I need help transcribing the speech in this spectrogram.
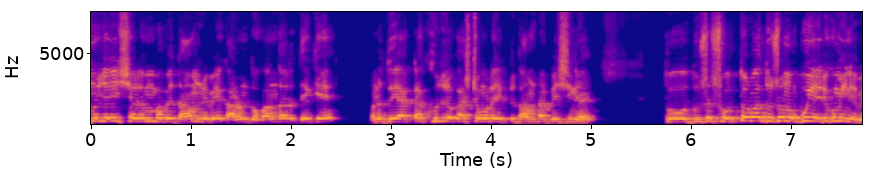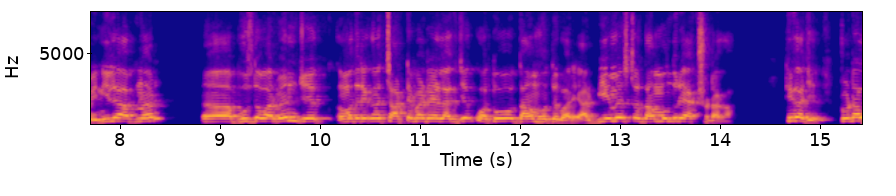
অনুযায়ী সেরকম ভাবে দাম নেবে। কারণ দোকানদার দেখে মানে দুই একটা খুচরো কাস্টমার একটু দামটা বেশি নেয়। তো দুশো সত্তর বা দুশো নব্বই এরকমই নেবে। নিলে আপনার বুঝতে পারবেন যে আমাদের এখানে চারটে ব্যাটারি লাগছে, কত দাম হতে পারে। আর বিএমএসটার দাম বন্ধুরা একশো টাকা। ঠিক আছে? টোটাল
